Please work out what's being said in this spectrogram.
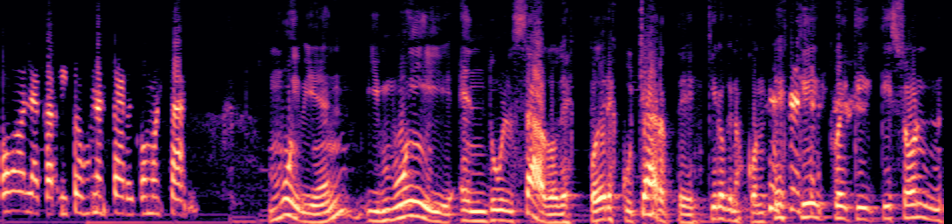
Hola, Carlitos, buenas tardes, ¿cómo estás? Muy bien y muy endulzado de poder escucharte. Quiero que nos contés qué, qué, son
